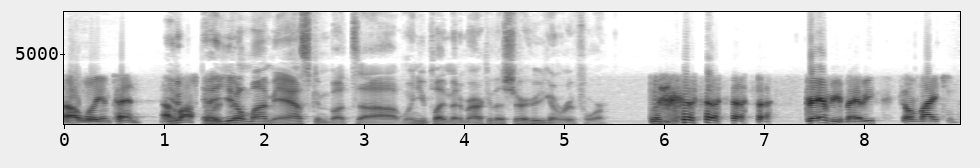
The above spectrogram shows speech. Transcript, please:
uh, William Penn out You of don't, Austin. hey, you don't mind me asking, but uh, when you play Mid America this year, who are you going to root for? Grandview, baby, go Vikings.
